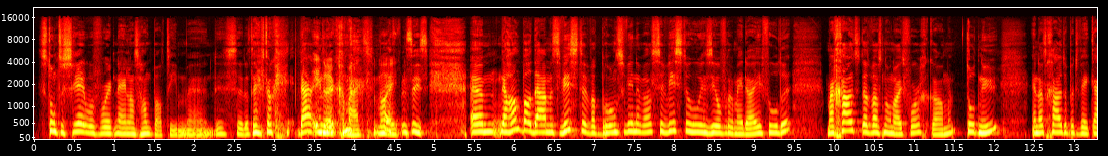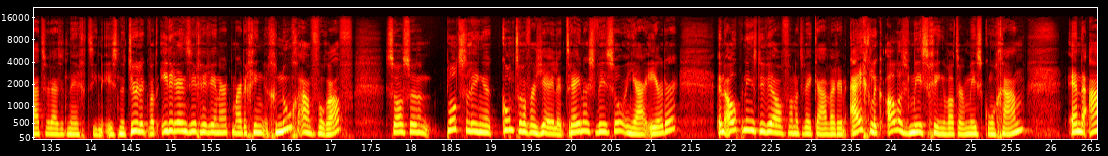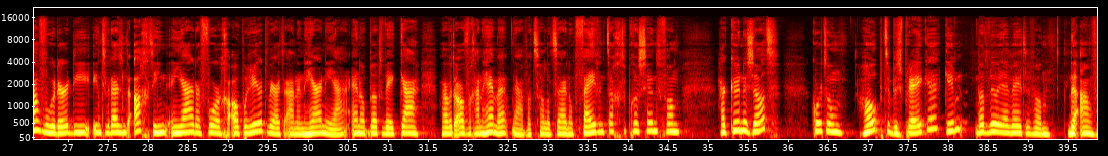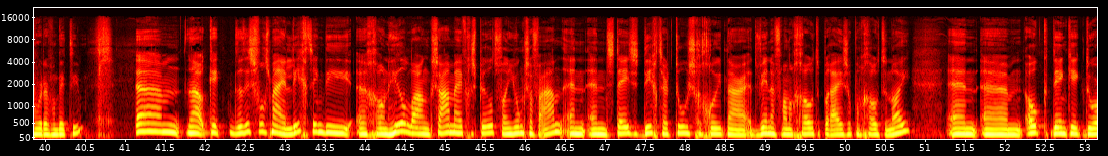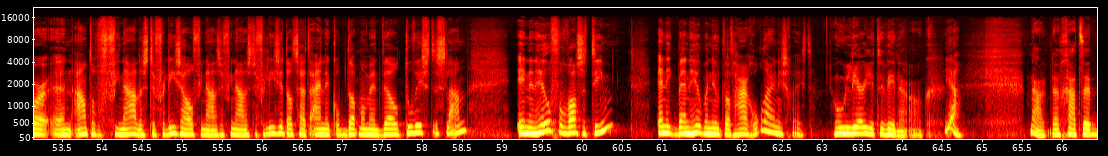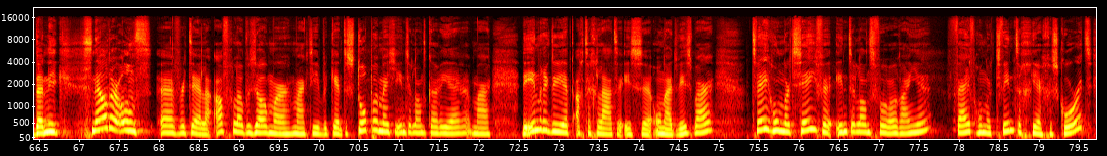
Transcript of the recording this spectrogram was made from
stond te schreeuwen voor het Nederlands handbalteam. Uh, dus uh, dat heeft ook daar indruk gemaakt. Mooi. Ja, precies. Um, de handbaldames wisten wat brons winnen was. Ze wisten hoe een zilveren medaille voelde. Maar goud, dat was nog nooit voorgekomen. Tot nu. En dat goud op het WK 2019 is natuurlijk wat iedereen zich herinnert. Maar er ging genoeg aan vooraf. Zoals een plotselinge controversiële trainerswissel een jaar eerder. Een openingsduel van het WK waarin eigenlijk alles misging wat er mis kon gaan. En de aanvoerder die in 2018, een jaar daarvoor, geopereerd werd aan een hernia. En op dat WK waar we het over gaan hebben, ja, wat zal het zijn, op 85% van haar kunnen zat. Kortom, hoop te bespreken. Kim, wat wil jij weten van de aanvoerder van dit team? Um, nou, kijk, dat is volgens mij een lichting die uh, gewoon heel lang samen heeft gespeeld, van jongs af aan. En, en steeds dichter toe is gegroeid naar het winnen van een grote prijs op een groot toernooi. En um, ook denk ik door een aantal finales te verliezen, halve finales en finales te verliezen, dat ze uiteindelijk op dat moment wel toe wisten te slaan. In een heel volwassen team. En ik ben heel benieuwd wat haar rol daarin is geweest. Hoe leer je te winnen ook? Ja. Nou, dat gaat uh, Danique snel door ons uh, vertellen. Afgelopen zomer maakte je bekend te stoppen met je interlandcarrière. Maar de indruk die je hebt achtergelaten is uh, onuitwisbaar. 207 interlands voor Oranje, 520 keer gescoord.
